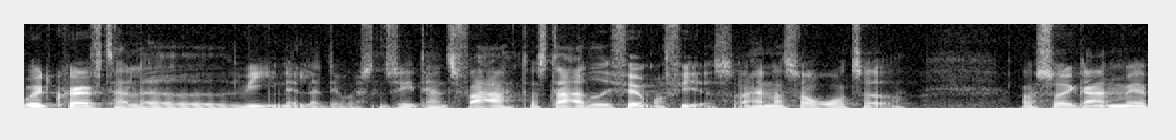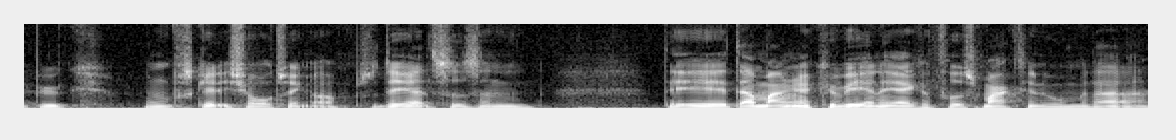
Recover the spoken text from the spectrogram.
Whitcraft har lavet vin, eller det var sådan set hans far, der startede i 85, og han har så overtaget og så i gang med at bygge nogle forskellige sjove ting op. Så det er altid sådan, det, der er mange af kuvererne, jeg ikke har fået smagt endnu, men der, er-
